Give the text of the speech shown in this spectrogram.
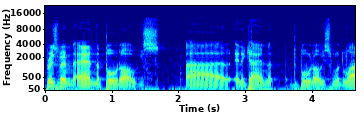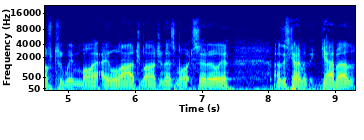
Brisbane and the Bulldogs uh, in a game that the Bulldogs would love to win by a large margin, as Mike said earlier. Uh, this game at the Gabba,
